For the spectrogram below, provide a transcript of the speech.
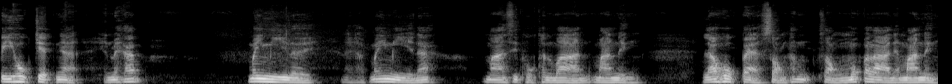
ปีหกเจ็ดเนี่ยเห็นไหมครับ ไม่มีเลยนะครับ ไม่มีนะ มาสิบหกธันวามาหนึ่ง แล้วหกแปดสองทั้งสองมกราเนี่ยมาหนึ่ง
